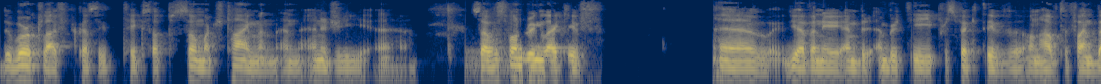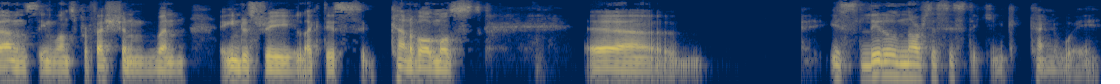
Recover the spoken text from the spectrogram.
the work life because it takes up so much time and, and energy. Uh, so I was wondering, like, if uh, you have any MBT perspective on how to find balance in one's profession when industry like this kind of almost uh, is little narcissistic in kind of way.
